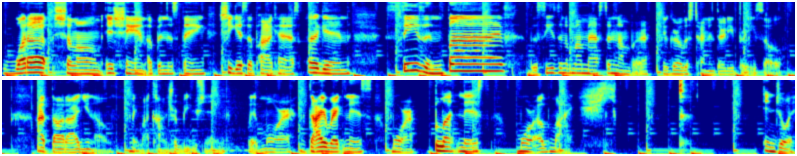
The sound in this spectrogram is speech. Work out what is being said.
What up, Shalom? It's Shan up in this thing. She Gets It podcast again. Season five, the season of my master number. Your girl is turning 33, so I thought I'd, you know, make my contribution with more directness, more bluntness, more of my enjoy.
